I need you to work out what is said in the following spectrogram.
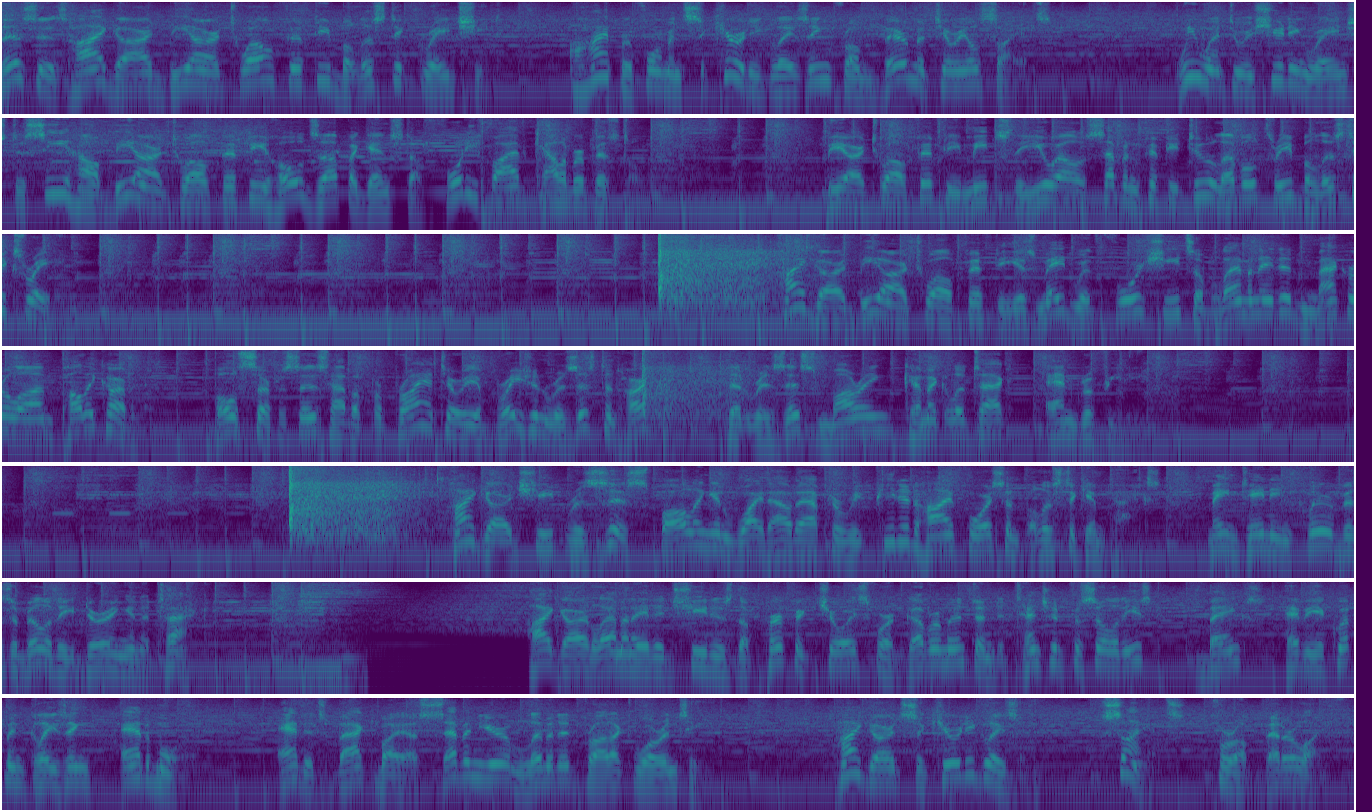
This is Hygard BR1250 Ballistic Grade Sheet, a high-performance security glazing from Bayer Material Science. We went to a shooting range to see how BR1250 holds up against a 45 caliber pistol. BR1250 meets the UL 752 Level 3 ballistics rating. Hygard BR1250 is made with four sheets of laminated Makrolon polycarbonate. Both surfaces have a proprietary abrasion-resistant hardcoat that resists marring, chemical attack, and graffiti. Hygard sheet resists falling and whiteout after repeated high force and ballistic impacts, maintaining clear visibility during an attack. Hygard laminated sheet is the perfect choice for government and detention facilities, banks, heavy equipment glazing, and more. And it's backed by a seven year limited product warranty. Hygard Security Glazing Science for a better life.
